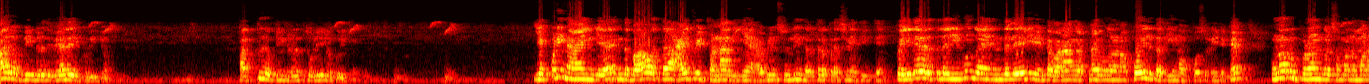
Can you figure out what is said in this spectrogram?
ஆறு அப்படின்றது வேலையை குறிக்கும். பத்து அப்படின்றது தொழிலை குறிக்கும். எப்படி நான் இங்க இந்த பாவத்தை ஆக்டிவேட் பண்ணாதீங்க அப்படின்னு சொல்லி இந்த இடத்துல பிரச்சனையை தீர்த்தேன். இப்ப இதே இடத்துல இவங்க இந்த லேடி என்கிட்ட வராங்க அப்படின்னா இவங்க நான் கோயிலுக்கு அதிகமா போக சொல்லியிருப்பேன் உணர்வு புலன்கள் சம்பந்தமான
